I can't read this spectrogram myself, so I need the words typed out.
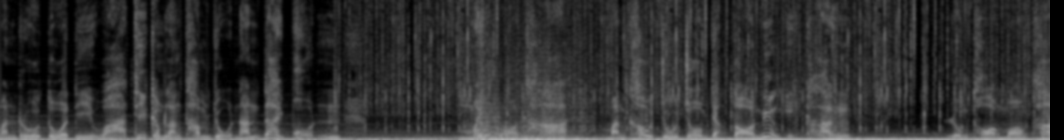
มันรู้ตัวดีว่าที่กำลังทำอยู่นั้นได้ผล ไม่รอช้า มันเข้าจู่โจมอย่างต่อเนื่องอีกครั้งลุงทองมองท่า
